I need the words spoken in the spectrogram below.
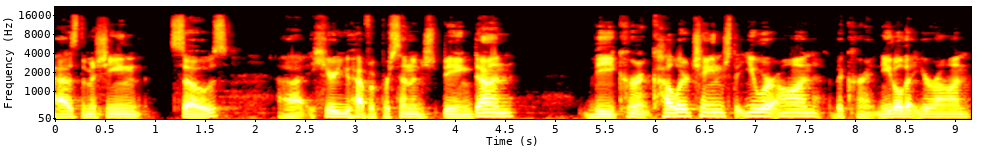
as the machine sews. Uh, here you have a percentage being done, the current color change that you are on, the current needle that you're on,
